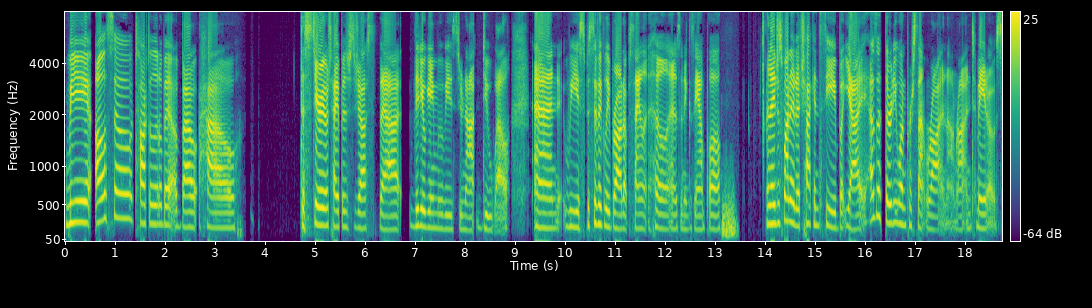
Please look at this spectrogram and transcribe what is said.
We also talked a little bit about how the stereotype is just that video game movies do not do well. And we specifically brought up Silent Hill as an example and I just wanted to check and see, but yeah, it has a 31% rotten on Rotten Tomatoes.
